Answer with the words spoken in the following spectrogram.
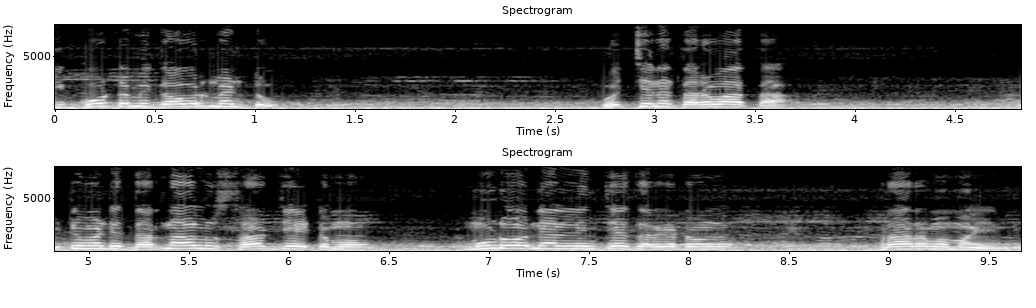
ఈ కూటమి గవర్నమెంటు వచ్చిన తర్వాత ఇటువంటి ధర్నాలు స్టార్ట్ చేయటము మూడో నెల నుంచే జరగటం ప్రారంభమైంది.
